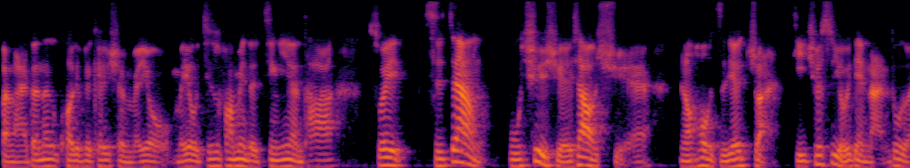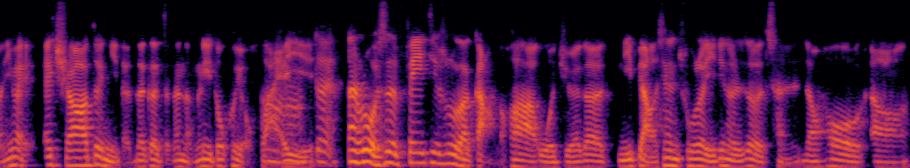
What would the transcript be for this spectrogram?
本来的那个 qualification 没有没有技术方面的经验，他所以其实这样不去学校学，然后直接转，的确是有一点难度的，因为 HR 对你的那个整个能力都会有怀疑，嗯对，但如果是非技术的岗的话，我觉得你表现出了一定的热忱，然后呃，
